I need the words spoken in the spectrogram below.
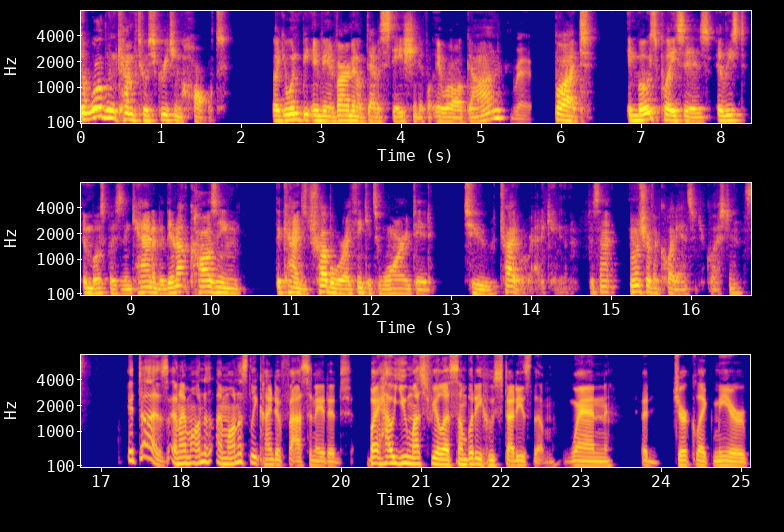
the world wouldn't come to a screeching halt. Like it wouldn't be in the environmental devastation if it were all gone. Right. But in most places, at least in most places in Canada, they're not causing the kinds of trouble where I think it's warranted to try to eradicate them. Does that? I'm not sure if I quite answered your questions. It does, and I'm on, I'm honestly kind of fascinated by how you must feel as somebody who studies them when a jerk like me or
